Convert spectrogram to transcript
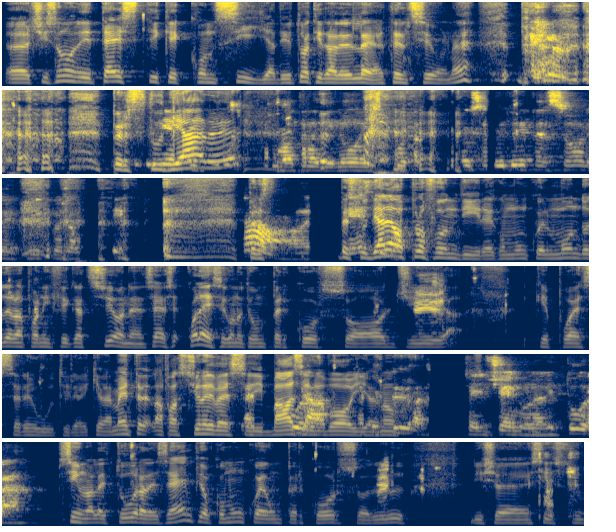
eh, ci sono dei testi che consiglia, addirittura ti dà lei, attenzione, per, per studiare... Tra di noi, siamo due persone, qui cosa per, no, per studiare o approfondire comunque il mondo della panificazione, cioè, qual è secondo te un percorso oggi che può essere utile? Chiaramente la passione deve essere la di base la voglia, la lettura, no? Stai dicendo una lettura? Sì, una lettura ad esempio, o comunque un percorso. Dice sì, su,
